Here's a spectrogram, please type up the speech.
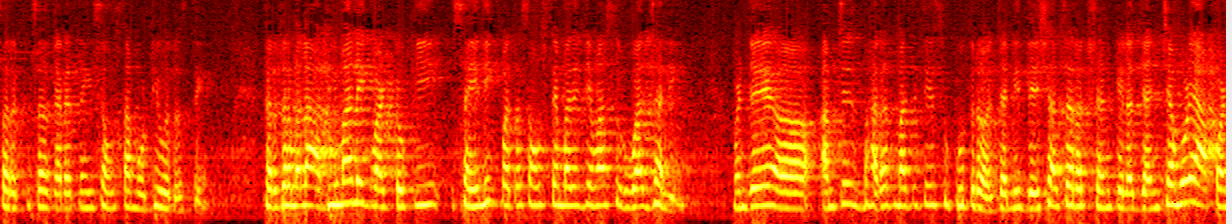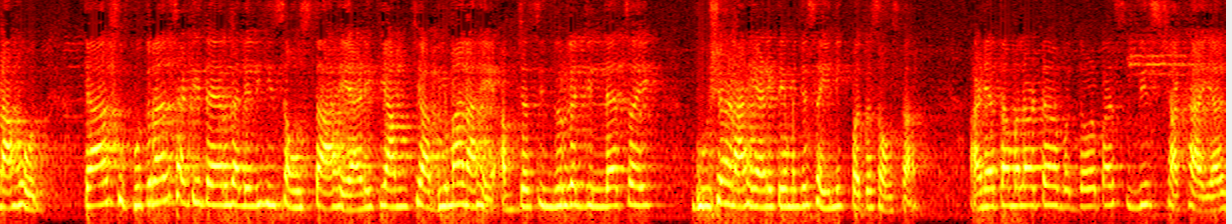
सर- सहकार्यातनं ही संस्था मोठी होत असते. खर तर मला अभिमान एक वाटतो की सैनिक पतसंस्थेमध्ये जेव्हा सुरुवात झाली म्हणजे आमचे भारत मातेचे सुपुत्र ज्यांनी देशाचं रक्षण केलं ज्यांच्यामुळे आपण आहोत त्या सुपुत्रांसाठी तयार झालेली ही संस्था आहे आणि ती आमची अभिमान आहे. आमच्या सिंधुदुर्ग जिल्ह्याचं एक भूषण आहे आणि ते म्हणजे सैनिक पतसंस्था. आणि आता मला वाटतं जवळपास वीस शाखा या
